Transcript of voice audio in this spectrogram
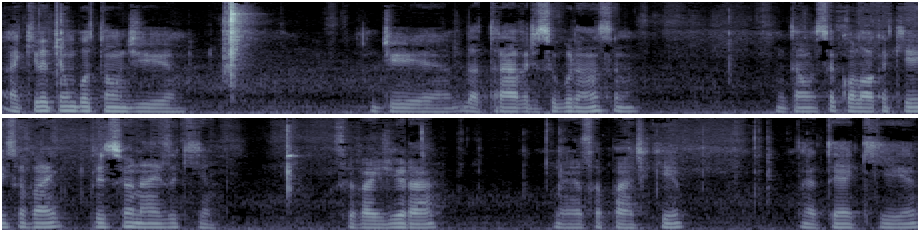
Aqui ele tem um botão de, de da trava de segurança, né? Então você coloca aqui e você vai pressionar isso aqui. Você vai girar né, essa parte aqui até aqui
